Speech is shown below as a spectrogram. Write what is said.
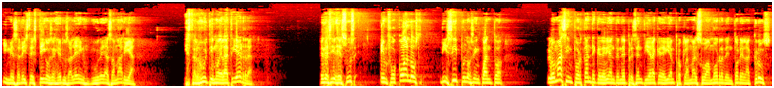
y me seréis testigos en Jerusalén, Judea, Samaria, y hasta lo último de la tierra. Es decir, Jesús enfocó a los discípulos en cuanto a lo más importante que debían tener presente y era que debían proclamar su amor redentor en la cruz,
